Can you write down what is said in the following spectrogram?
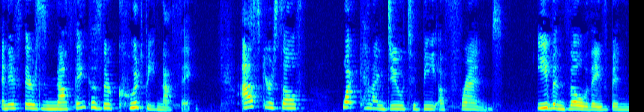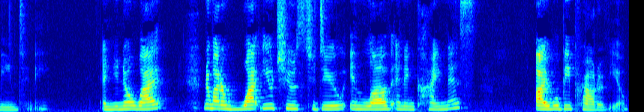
And if there's nothing, because there could be nothing, ask yourself, what can I do to be a friend, even though they've been mean to me? And you know what? No matter what you choose to do in love and in kindness, I will be proud of you.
